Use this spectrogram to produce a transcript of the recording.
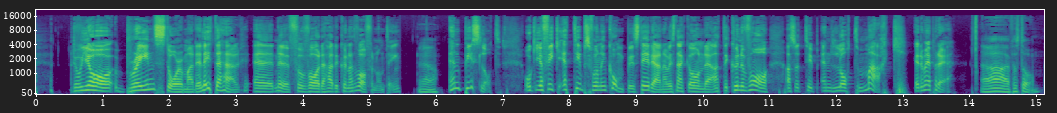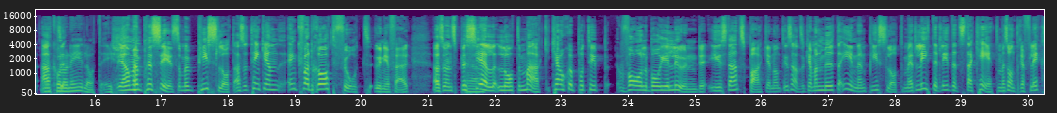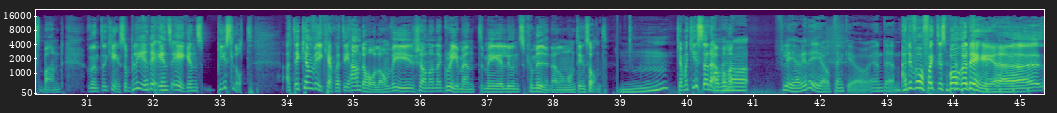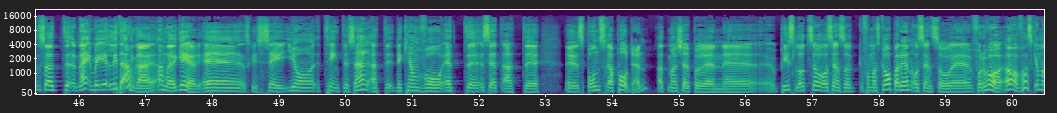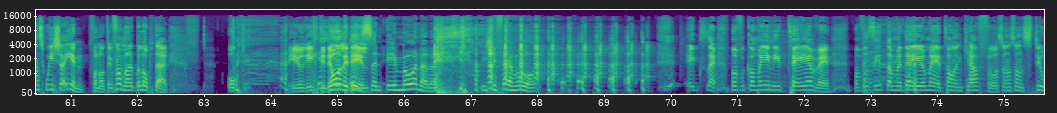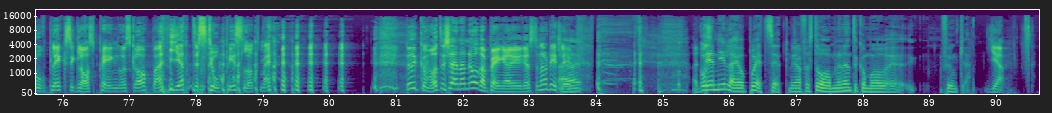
Då jag brainstormade lite här eh, nu för vad det hade kunnat vara för någonting. Ja. En pisslott. Och jag fick ett tips från en kompis tidigare när vi snackade om det, att det kunde vara alltså typ en lott mark. Är du med på det? Ja, jag förstår. En Att- kolonilott-ish. Ja men precis, som en pisslott. Alltså tänk en, en kvadratfot ungefär. Alltså en speciell lott mark, kanske på typ Valborg i Lund i Stadsparken, någonting sånt. Så kan man muta in en pisslott med ett litet, litet staket med sånt reflexband runt omkring. Så blir det ens egen pisslott. Att det kan vi kanske tillhandahålla om vi kör någon agreement med Lunds kommun eller någonting sånt. Mm. Kan man kissa där? Har vi Har man... några fler idéer, tänker jag, än den? Ja, det var faktiskt bara det. eh, Så att, nej, men lite andra, andra grejer. Eh, ska vi se, jag tänkte så här att det kan vara ett eh, sätt att eh, eh, sponsra podden. Att man köper en eh, pisslott så och sen så får man skrapa den och sen så eh, får det vara, ja, vad ska man swisha in för någonting? Får man ett belopp där. Och det är ju en riktigt dålig deal. 10 000 i månaden i 25 år. Exakt, man får komma in i tv, man får sitta med dig och mig, ta en kaffe och så en sån stor plexiglaspeng och skrapa en jättestor pisslott med. Du kommer inte tjäna några pengar i resten av ditt liv. Ja, den gillar jag på ett sätt, men jag förstår om den inte kommer eh, funka. Ja.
